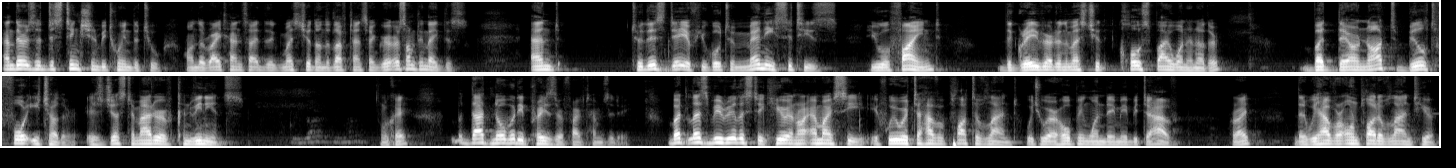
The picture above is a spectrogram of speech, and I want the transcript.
And there's a distinction between the two. On the right hand side, the masjid, on the left hand side, or something like this. And to this day, if you go to many cities, you will find the graveyard and the masjid close by one another, but they are not built for each other. It's just a matter of convenience. Okay? that nobody prays there five times a day. But let's be realistic here in our MIC. If we were to have a plot of land, which we are hoping one day maybe to have, right? That we have our own plot of land here.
